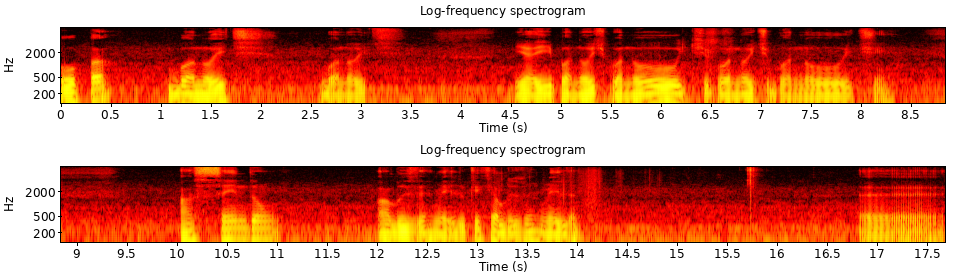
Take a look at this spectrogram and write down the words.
Opa, boa noite, boa noite. E aí, boa noite, boa noite, boa noite, boa noite. Acendam a luz vermelha. O que é a luz vermelha? É...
